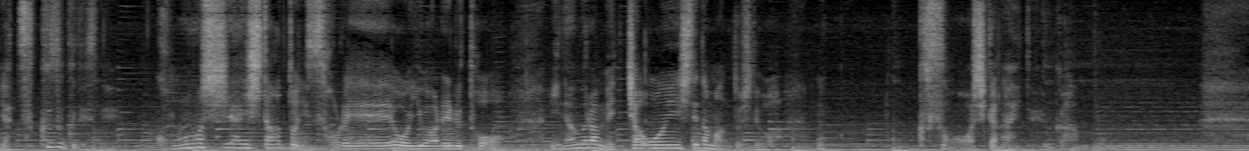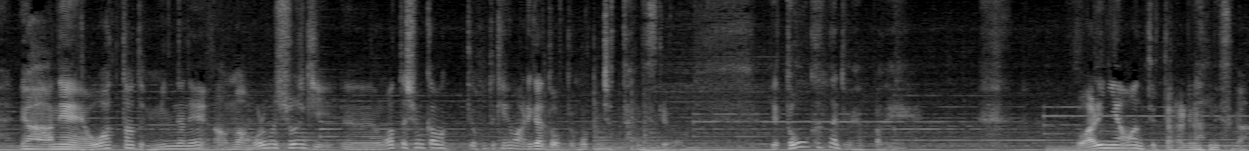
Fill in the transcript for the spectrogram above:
いやつくづくですねこの試合した後にそれを言われると稲村めっちゃ応援してたマンとしてはもうクソしかないというか。いやーね終わった後みんなねあまあ俺も正直、終わった瞬間は本当剣はありがとうって思っちゃったんですけどいやどう考えてもやっぱね割に合わんって言ったらあれなんですが。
